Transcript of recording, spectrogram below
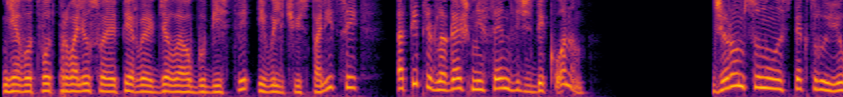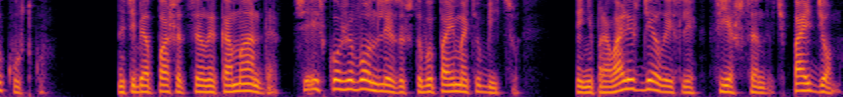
Я вот-вот провалю свое первое дело об убийстве и вылечу из полиции, а ты предлагаешь мне сэндвич с беконом?» Джером сунул инспектору ее куртку. «На тебя пашет целая команда. Все из кожи вон лезут, чтобы поймать убийцу. Ты не провалишь дело, если съешь сэндвич. Пойдем.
